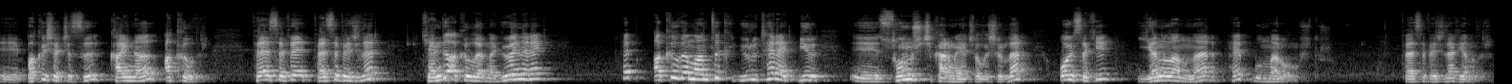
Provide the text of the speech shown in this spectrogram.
e, bakış açısı, kaynağı akıldır. Felsefe felsefeciler kendi akıllarına güvenerek hep akıl ve mantık yürüterek bir e, sonuç çıkarmaya çalışırlar. Oysa ki yanılanlar hep bunlar olmuştur. Felsefeciler yanılır.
